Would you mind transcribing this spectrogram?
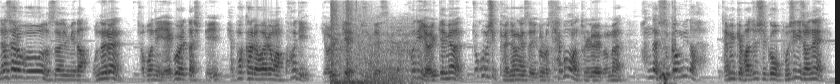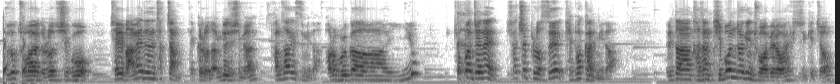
안녕하세요 여러분. 오스원입니다. 오늘은 저번에 예고했다시피 개파카를 활용한 코디 10개 준비했습니다. 코디 10개면 조금씩 변형해서 이걸로 3번만 돌려입으면 한달쑥 갑니다. 재밌게 봐주시고 보시기 전에 구독, 좋아요 눌러주시고 제일 마음에 드는 착장 댓글로 남겨주시면 감사하겠습니다. 바로 볼까요? 첫 번째는 셔츠 플러스 개파카입니다. 일단 가장 기본적인 조합이라고 할 수 있겠죠?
